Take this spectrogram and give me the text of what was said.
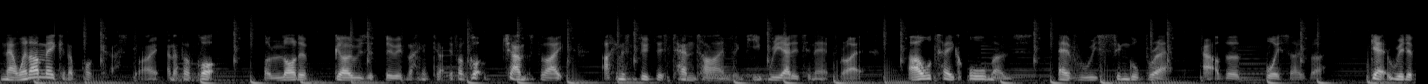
Now, when I'm making a podcast, right, and if I've got a lot of goes at doing, like, if I've got chance to, like, I can listen to this 10 times and keep re-editing it, right, I will take almost every single breath out of the voiceover, get rid of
